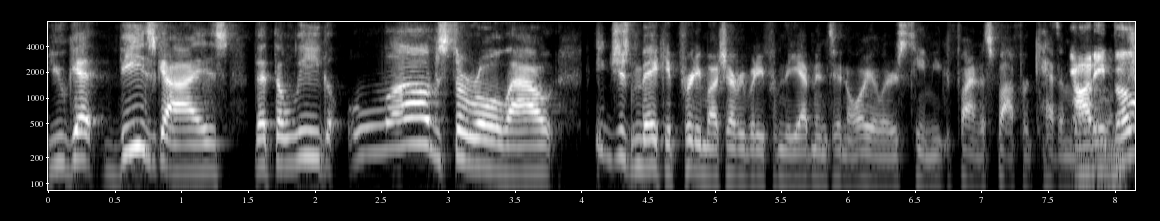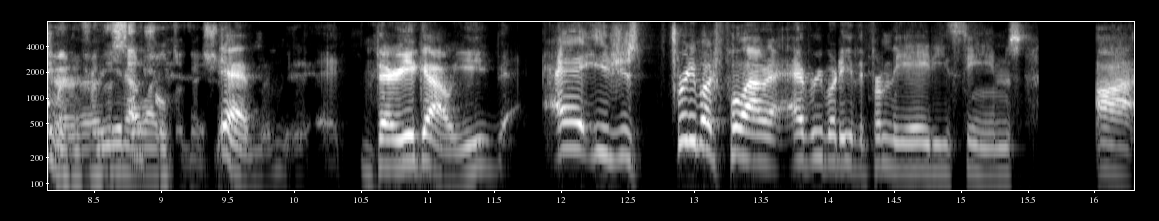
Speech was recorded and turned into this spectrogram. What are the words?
You get these guys that the league loves to roll out. You just make it pretty much everybody from the Edmonton Oilers team. You can find a spot for Kevin Scotty Bowman for the you know, Central like, Division. Yeah, there you go. You eh, you just pretty much pull out everybody from the '80s teams. Uh,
